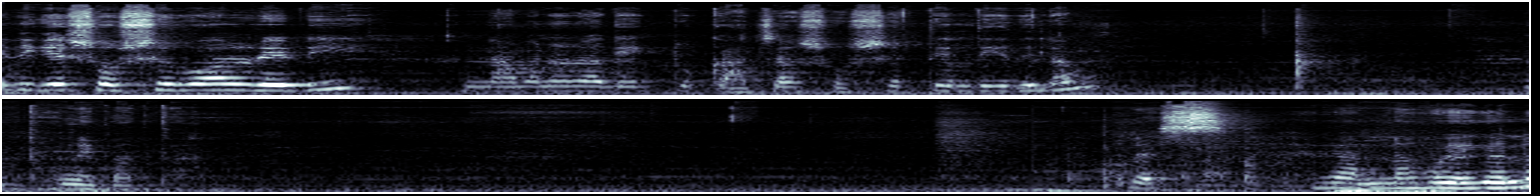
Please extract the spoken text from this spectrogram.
এদিকে সর্ষে বল রেডি নামানোর আগে একটু কাঁচা সর্ষের তেল দিয়ে দিলাম। ধনে পাতা। ব্যাস, রান্না হয়ে গেল।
